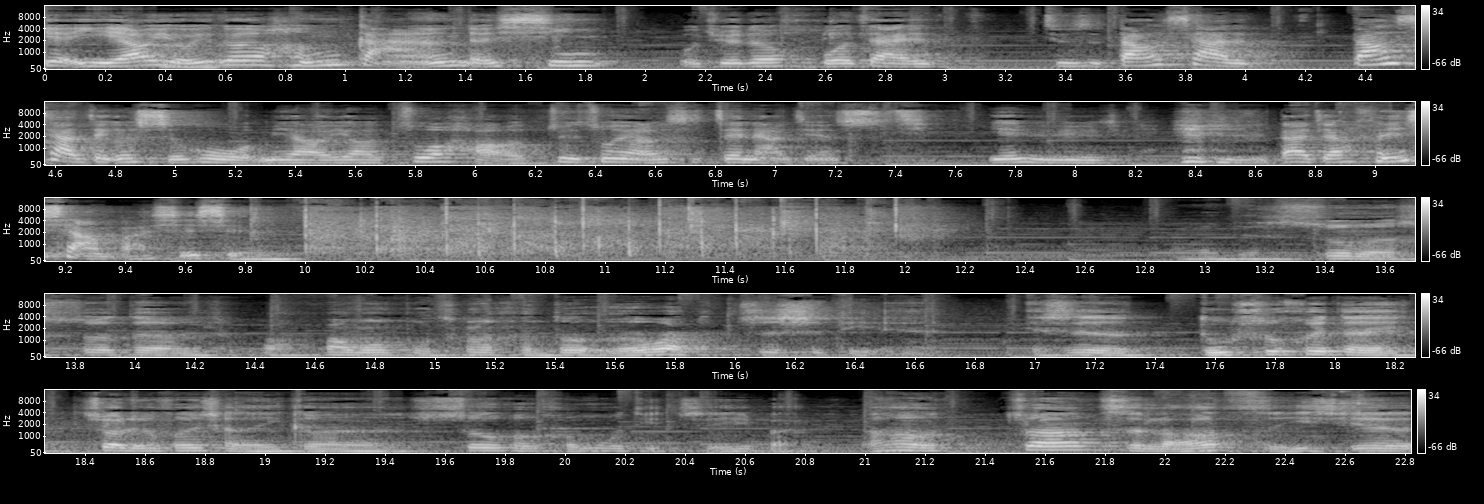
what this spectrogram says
也也要有一个很感恩的心，我觉得活在就是当下的当下这个时候，我们要要做好最重要的是这两件事情，也与与大家分享吧，谢谢。我的书们说的帮帮我们补充了很多额外的知识点，也是读书会的交流分享的一个收获和目的之一吧。然后庄子、老子一些，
